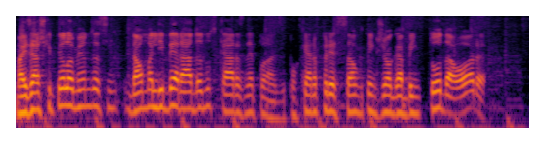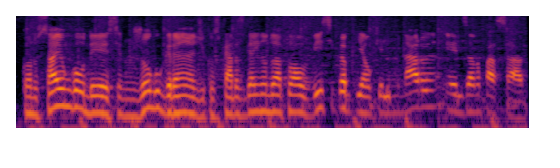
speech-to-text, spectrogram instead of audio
Mas acho que pelo menos assim, dá uma liberada nos caras, né, Panzi? Porque era pressão que tem que jogar bem toda hora. Quando sai um gol desse, num jogo grande, que os caras ganham do atual vice-campeão, que eliminaram eles ano passado,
